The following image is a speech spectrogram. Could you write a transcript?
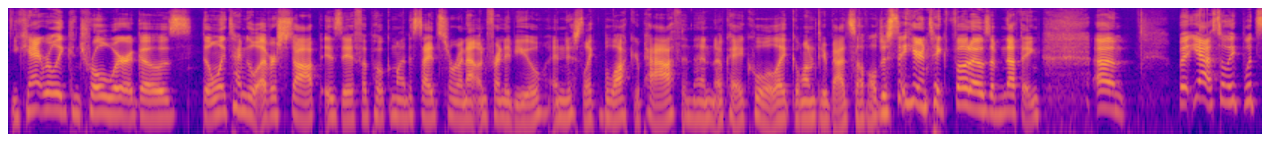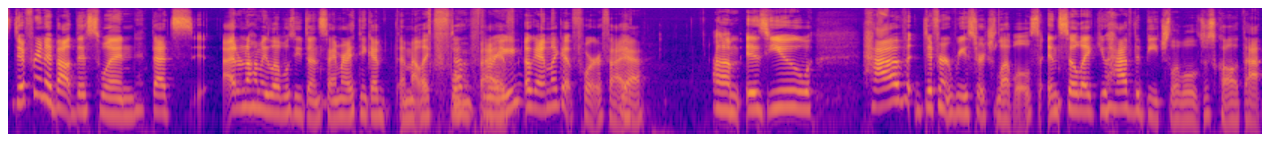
You can't really control where it goes. The only time you'll ever stop is if a Pokemon decides to run out in front of you and just like block your path. And then, okay, cool, like go on with your bad stuff. I'll just sit here and take photos of nothing. Um, but yeah, so like what's different about this one that's I don't know how many levels you've done, Simon. I think I've, I'm at like four Done or five. three. Okay, I'm like at four or five Yeah. um, is you have different research levels. And so, like, you have the beach level, just call it that.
